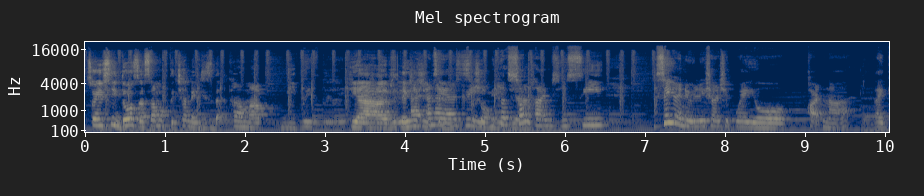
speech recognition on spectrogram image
So you see, those are some of the challenges that come up with with relationships. yeah I, relationships and I agree because media. sometimes you see, say you're in a relationship where your partner, like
